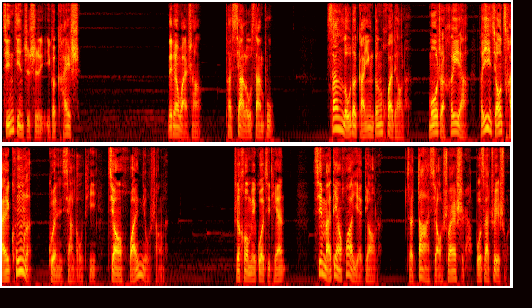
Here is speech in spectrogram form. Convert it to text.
仅仅只是一个开始。那天晚上，他下楼散步，三楼的感应灯坏掉了，摸着黑呀，他一脚踩空了，滚下楼梯，脚踝扭伤了。之后没过几天，新买电话也掉了，这大小衰事啊，不再赘述了。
